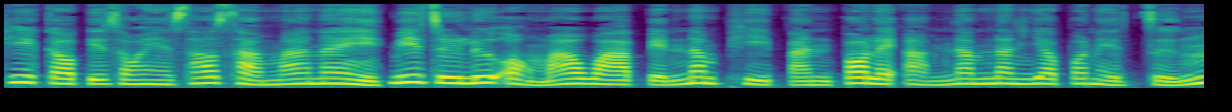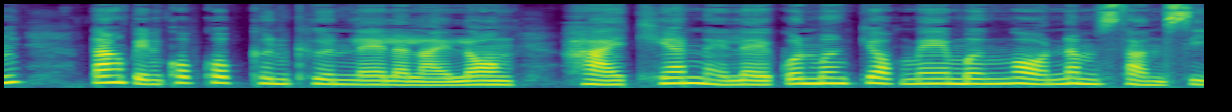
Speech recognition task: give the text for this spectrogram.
ที่เกาปี2023มาในมีจื้อลือออกมาว่าเป็นน้ำผีปันป้อไหลอ่ำน้ำนั่นย่าป้อเนจึง ตั้งเป็นคบคบคืนคืนแลหลายๆลอง หายแค้นในแลก้นเมืองเกียกแม่เมืองงอนำสันสี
